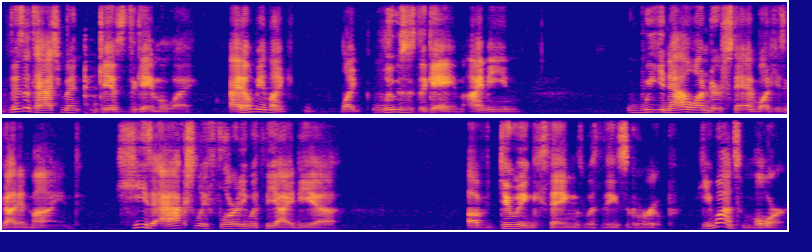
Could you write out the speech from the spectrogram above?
This attachment gives the game away. I don't mean like like loses the game. I mean we now understand what he's got in mind. He's actually flirting with the idea of doing things with these group. He wants more.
